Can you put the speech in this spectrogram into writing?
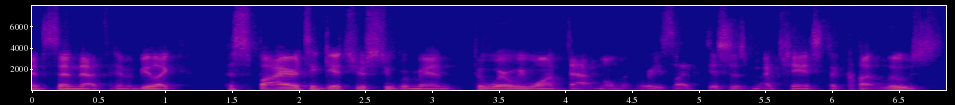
and send that to him and be like, aspire to get your Superman to where we want that moment where he's like, this is my chance to cut loose.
